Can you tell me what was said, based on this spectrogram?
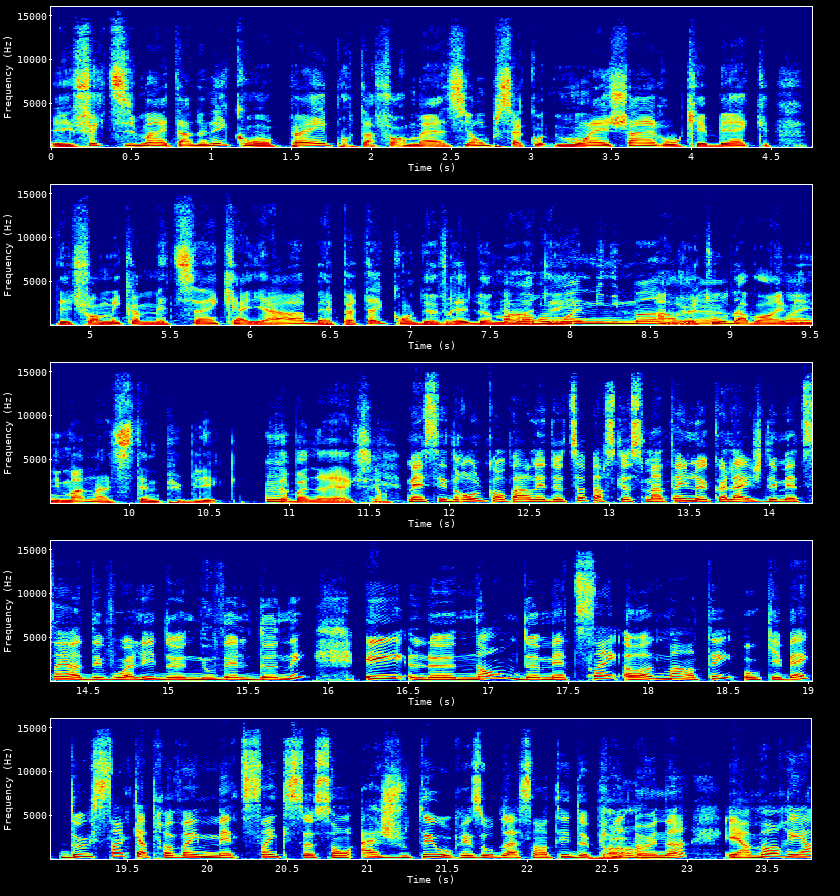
Et effectivement, étant donné qu'on paye pour ta formation, puis ça coûte moins cher au Québec d'être formé comme médecin qu'ailleurs, ben peut-être qu'on devrait demander Avoir au moins un minimum. en retour d'avoir un ouais. Mm. minimum dans le système public. Très bonne réaction. Mais c'est drôle qu'on parlait de ça parce que ce matin, le Collège des médecins a dévoilé de nouvelles données et le nombre de médecins a augmenté au Québec. 280 médecins qui se sont ajoutés au réseau de la santé depuis Bon. un an. Et à Montréal,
